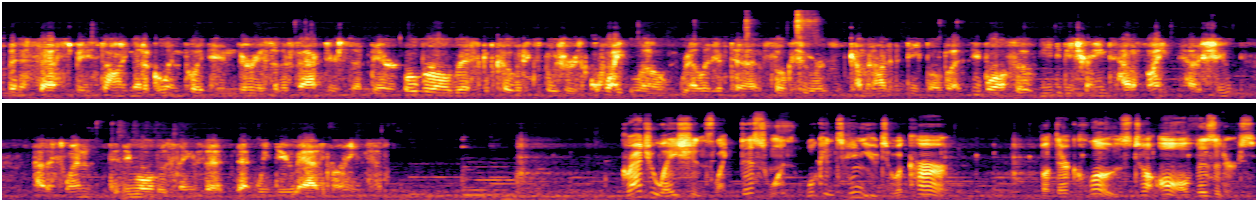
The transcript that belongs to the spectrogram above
It's been assessed based on medical input and various other factors that their overall risk of COVID exposure is quite low relative to folks who are coming onto the depot. But people also need to be trained how to fight, how to shoot, how to swim, to do all those things that, that we do as Marines. Graduations like this one will continue to occur closed to all visitors.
